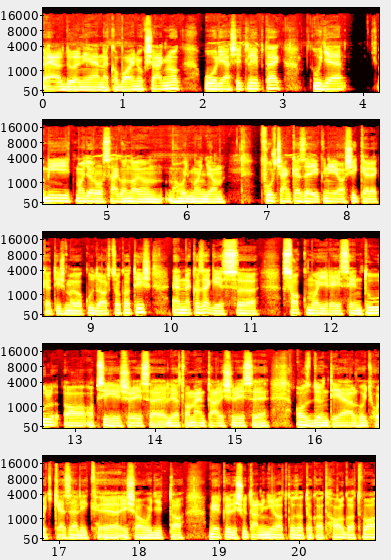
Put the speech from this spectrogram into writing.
eldőlni ennek a bajnokságnak. Óriásit léptek. Ugye mi itt Magyarországon nagyon, hogy mondjam, furcsán kezeljük néha a sikereket is, meg a kudarcokat is. Ennek az egész szakmai részén túl a, a pszichés része, illetve a mentális része az dönti el, hogy hogy kezelik, és ahogy itt a mérkőzés utáni nyilatkozatokat hallgatva,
